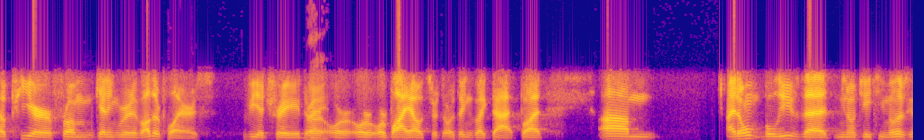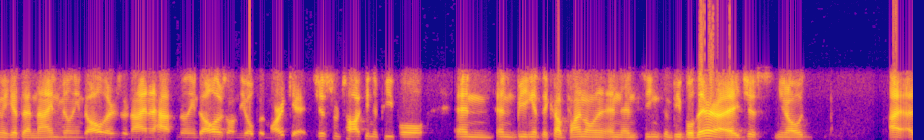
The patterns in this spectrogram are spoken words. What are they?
appear from getting rid of other players via trade or, Right. or, or, or buyouts or, or things like that? But um, I don't believe that you know JT Miller's going to get that nine million dollars or nine and a half million dollars on the open market just from talking to people and and being at the Cup final and and seeing some people there. I just you know. I, I,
